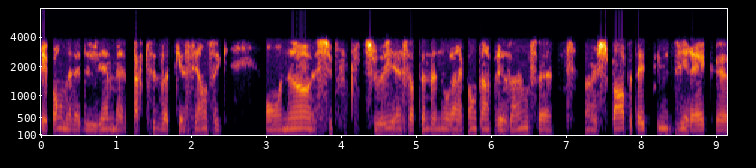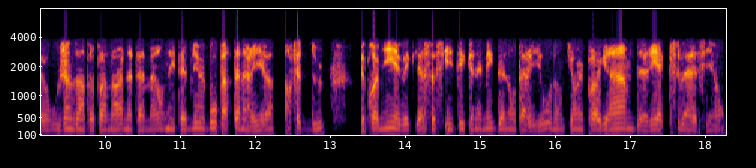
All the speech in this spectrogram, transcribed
répondre à la deuxième partie de votre question, c'est qu'on a substitué à certaines de nos rencontres en présence euh, un support peut-être plus direct aux jeunes entrepreneurs notamment. On a établi un beau partenariat, en fait deux, le premier avec la Société économique de l'Ontario, donc ils ont un programme de réactivation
